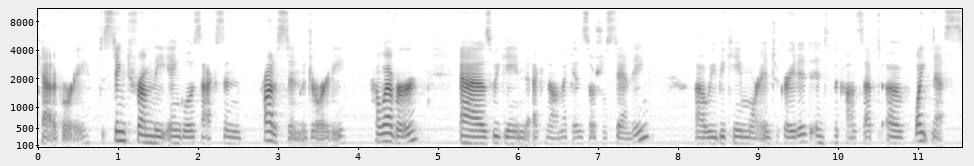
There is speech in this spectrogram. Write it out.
category, distinct from the Anglo Saxon Protestant majority. However, as we gained economic and social standing, uh, we became more integrated into the concept of whiteness.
